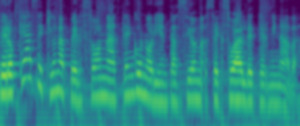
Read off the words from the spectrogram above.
pero ¿qué hace que una persona tenga una orientación sexual determinada?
